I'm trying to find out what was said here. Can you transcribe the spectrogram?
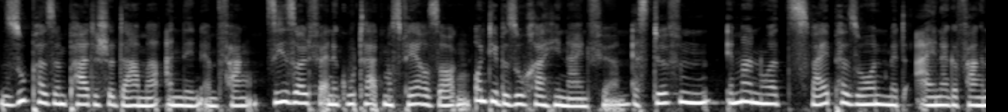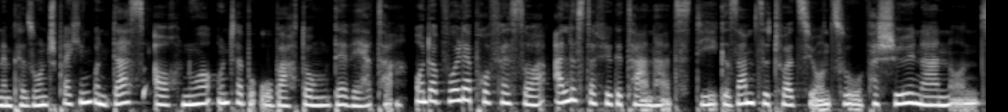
super sympathische Dame an den Empfang. Sie soll für eine gute Atmosphäre sorgen und die Besucher hineinführen. Es dürfen immer nur zwei Personen mit einer gefangenen Person sprechen und das auch nur unter Beobachtung der Wärter. Und obwohl der Professor alles dafür getan hat, die Gesamtsituation Situation zu verschönern und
